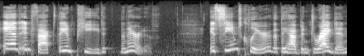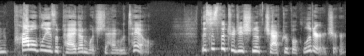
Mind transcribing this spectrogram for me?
and in fact, they impede the narrative. It seems clear that they have been dragged in, probably as a peg on which to hang the tale. This is the tradition of chapter book literature.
